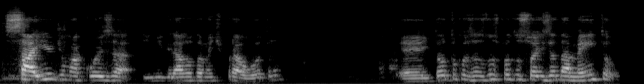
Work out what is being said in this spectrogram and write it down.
sair de uma coisa e migrar totalmente para outra. É, então, tô com essas duas produções em andamento.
